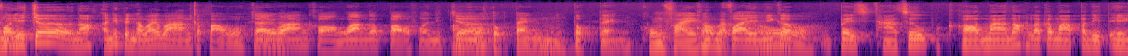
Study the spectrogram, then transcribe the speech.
เฟอร์นินี้เจอร์เนาะอันนี้เป็นเอาไว้วางกระเป๋าใช่ไหมครับวางของวางกระเป๋าเฟอร์นิเจอร์ของตกแต่งตกแต่งโคมไฟโคก็มแบบไฟนี่ก็โอ้ไปหาซื้ออุปกรณ์มาเนาะแล้วก็มาประดิษฐ์เอง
